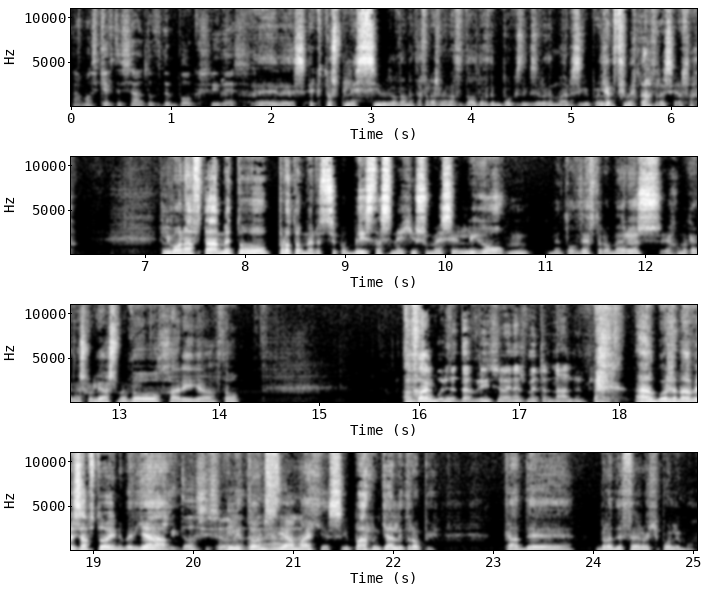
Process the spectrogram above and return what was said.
Άμα σκέφτεσαι out of the box, είδες. Ε, Εκτός πλαισίου το μεταφρασμένο αυτό το out of the box. Δεν ξέρω, δεν μου άρεσε και πολύ αυτή τη μετάφραση, αλλά. Λοιπόν, αυτά με το πρώτο μέρος της εκπομπής. Θα συνεχίσουμε σε λίγο με το δεύτερο μέρος. Έχουμε κάτι να σχολιάσουμε εδώ, Χάρη, για αυτό. Αυτά, Αν λοιπόν... μπορείς να τα βρεις ο ένας με τον άλλον. Αν μπορείς να τα βρεις, αυτό είναι, παιδιά. Γλιτώνεις τι διαμάχες. Υπάρχουν και άλλοι τρόποι. Κάντε μπράντε φέρο, όχι πόλεμο.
